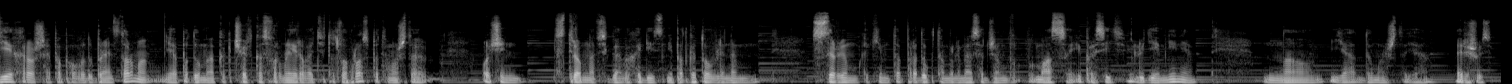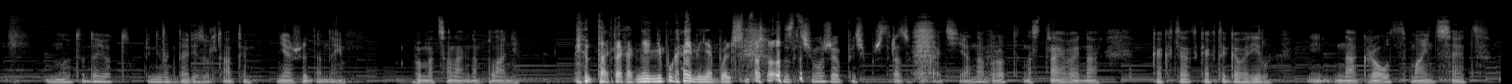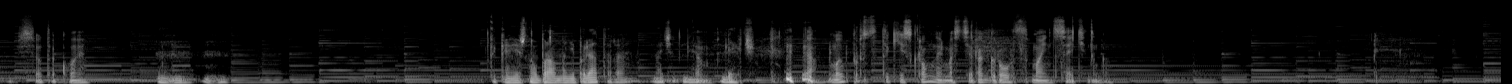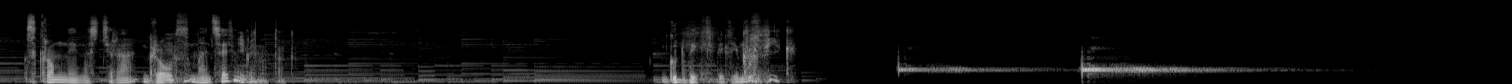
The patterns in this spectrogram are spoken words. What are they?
Идея хорошая по поводу брейнсторма. Я подумаю, как четко сформулировать этот вопрос, потому что очень стрёмно всегда выходить с неподготовленным сырым каким-то продуктом или месседжем в массы и просить людей мнения. Но я думаю, что я решусь. Ну, это дает иногда результаты неожиданные в эмоциональном плане. Так, так, так, не, не пугай меня больше, Ну, пожалуйста. почему же, почему же сразу пугать? Я, наоборот, настраиваю на, как ты, как ты говорил, на growth mindset, все такое. Ты, конечно, убрал манипулятора, значит, мне Там. легче. Да, мы просто такие скромные мастера growth mindsetting а. Скромные мастера growth mindsetting. Именно так. Good week тебе, Дима. Good week.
